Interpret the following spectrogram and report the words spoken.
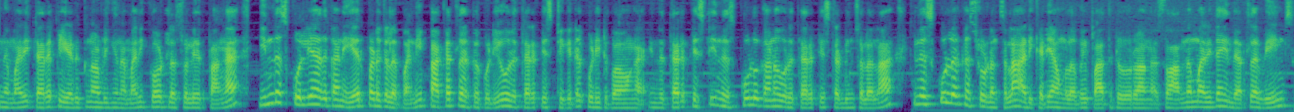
இந்த மாதிரி தெரப்பி எடுக்கணும் அப்படிங்கிற மாதிரி கோர்ட்டில் சொல்லியிருப்பாங்க. இந்த ஸ்கூல்லேயே அதுக்கான ஏற்பாடுகளை பண்ணி பக்கத்தில் இருக்கக்கூடிய ஒரு தெரப்பிஸ்ட் கிட்ட கூட்டிட்டு போவாங்க. இந்த தெரப்பிஸ்ட் இந்த ஸ்கூலுக்கான ஒரு தெரபிஸ்ட் அப்படின்னு சொல்லலாம். இந்த ஸ்கூலில் இருக்க ஸ்டூடெண்ட்ஸ் எல்லாம் அடிக்கடி அவங்கள போய் பார்த்துட்டு வருவாங்க. ஸோ அந்த மாதிரி தான் இந்த இடத்துல வீம்ஸ்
